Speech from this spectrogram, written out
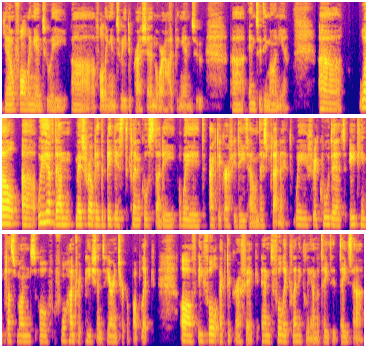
you know falling into a uh, falling into a depression or hyping into uh, into pneumonia. Well, uh, we have done most probably the biggest clinical study with actigraphy data on this planet. We've recorded 18 plus months of 400 patients here in Czech Republic of a full actigraphic and fully clinically annotated data.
